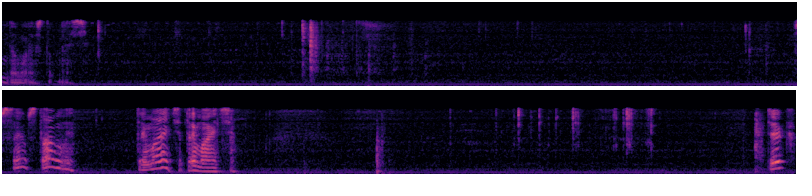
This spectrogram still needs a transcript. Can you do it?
Давай вставляйся. Все, вставили. Тримається, тримається. Так.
